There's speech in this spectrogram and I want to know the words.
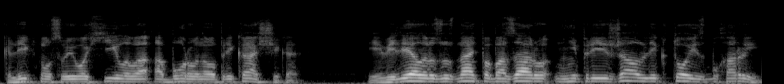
кликнул своего хилого оборванного приказчика и велел разузнать по базару, не приезжал ли кто из Бухары.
